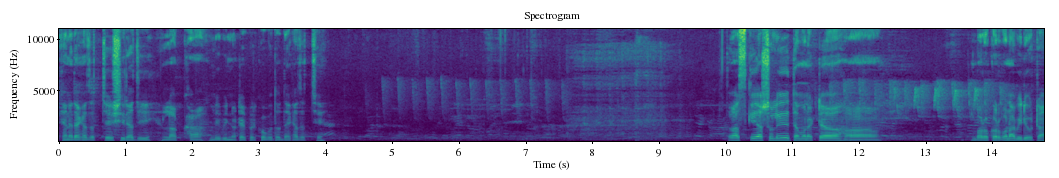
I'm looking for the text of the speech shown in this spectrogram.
এখানে দেখা যাচ্ছে সিরাজি, লক্ষা, বিভিন্ন টাইপের কবুতর দেখা যাচ্ছে। তো আজকে আসলে তেমন একটা বড় করব না ভিডিওটা।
